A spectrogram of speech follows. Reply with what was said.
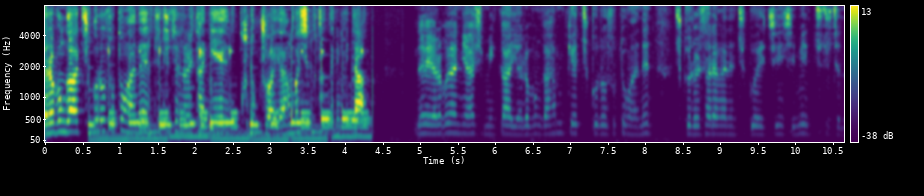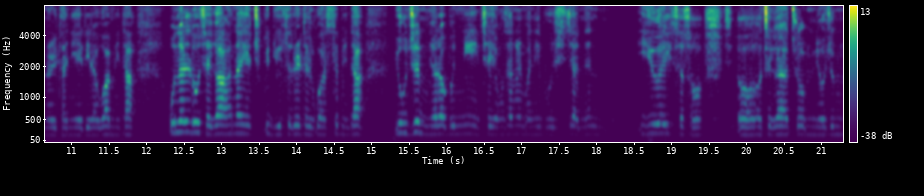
여러분과 축구로 소통하는 주주 채널 다니엘 구독 좋아요 한 번씩 부탁드립니다. 네, 여러분 안녕하십니까? 여러분과 함께 축구로 소통하는 축구를 사랑하는 축구의 진심인 주주 채널 다니엘이라고 합니다. 오늘도 제가 하나의 축구 뉴스를 들고 왔습니다. 요즘 여러분이 제 영상을 많이 보시지 않는 이유에 있어서 어 제가 좀 요즘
